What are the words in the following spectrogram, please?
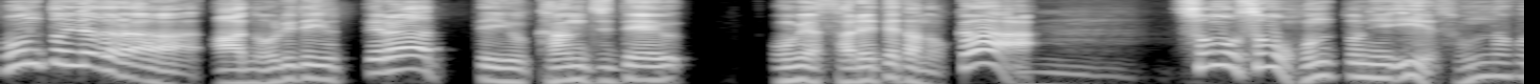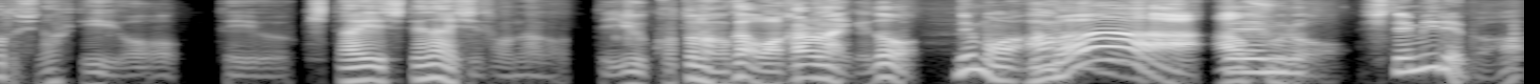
本当にだから、あ、ノリで言ってらっていう感じでオンエアされてたのか、うんそもそも本当に、いいえ、そんなことしなくていいよっていう、期待してないし、そんなのっていうことなのかはわからないけど、でも、まあ、アフロ。してみれば？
